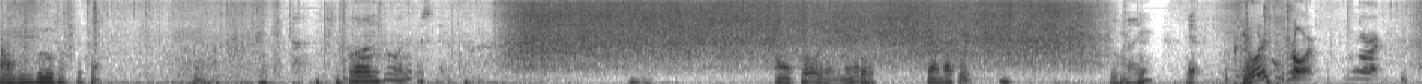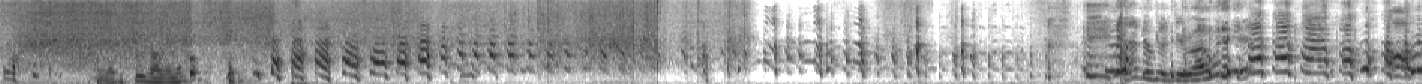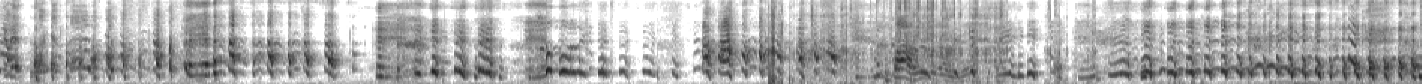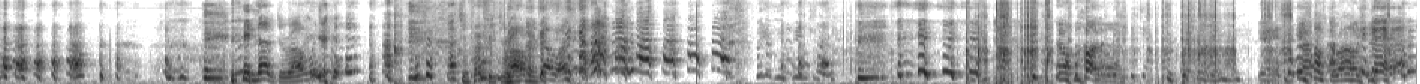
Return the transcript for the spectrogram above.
Oh, we rules of the track. Come on, come on. Let's Uh, slowly a minute. Yeah, backwards. Okay. Yep. Slowly. Roar. Okay, that's the screwdriver again. Yeah, that's not gonna do right, would it? oh, look at it! Look at that! wow, look at that! That's the wrong one. That's a perfect one. That one. oh, hopped around.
